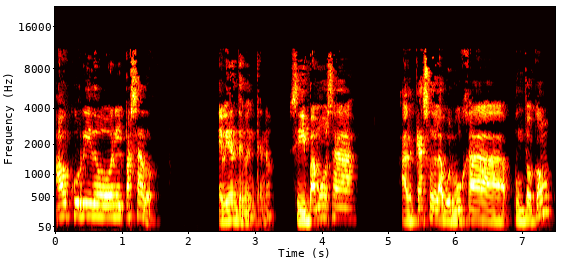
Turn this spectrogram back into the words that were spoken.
ha ocurrido en el pasado? Evidentemente, ¿no? Si vamos al caso de la burbuja.com,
